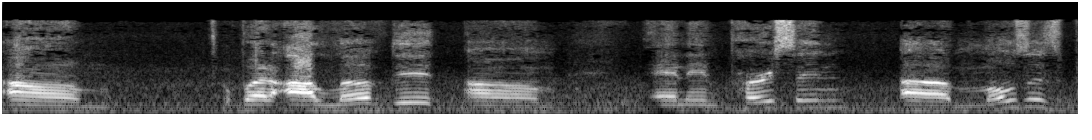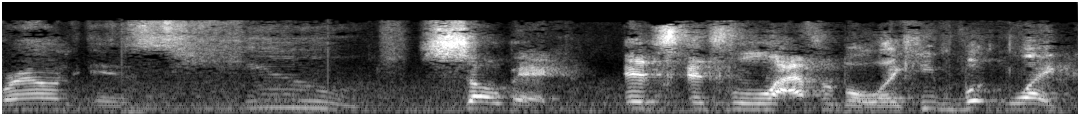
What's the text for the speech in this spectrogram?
um, but I loved it. Um, and in person, uh, Moses Brown is huge, so big. It's it's laughable. Like he looked like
